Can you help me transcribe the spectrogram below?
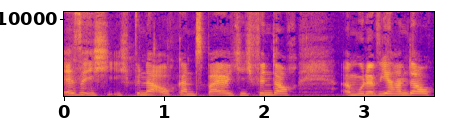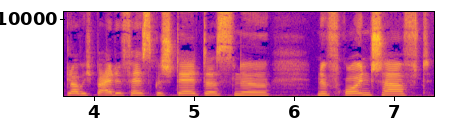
also ich, ich bin da auch ganz bei euch. Ich finde auch, ähm, oder wir haben da auch, glaube ich, beide festgestellt, dass eine, eine Freundschaft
